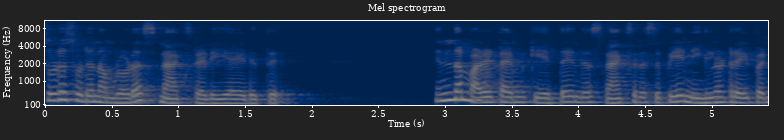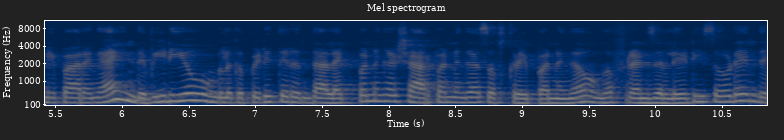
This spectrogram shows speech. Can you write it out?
சுட சுட நம்மளோட ஸ்நாக்ஸ் ரெடி ஆகிடுது இந்த மழை டைமுக்கு ஏற்ற இந்த ஸ்நாக்ஸ் ரெசிபியை நீங்களும் ட்ரை பண்ணி பாருங்கள் இந்த வீடியோ உங்களுக்கு பிடித்திருந்தால் லைக் பண்ணுங்கள் ஷேர் பண்ணுங்கள் சப்ஸ்கிரைப் பண்ணுங்கள் உங்கள் ஃப்ரெண்ட்ஸ் ரிலேட்டிவ்ஸோடு இந்த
